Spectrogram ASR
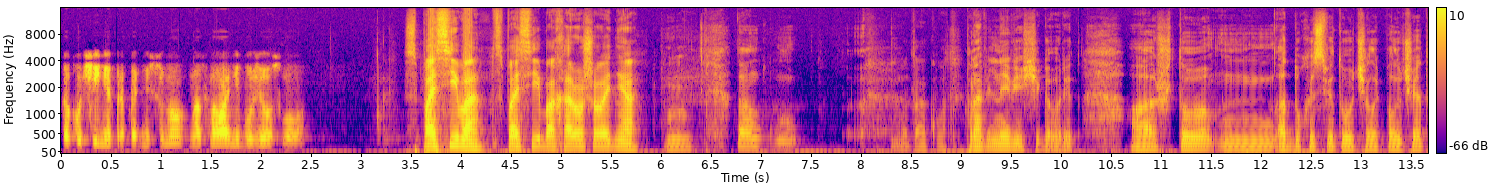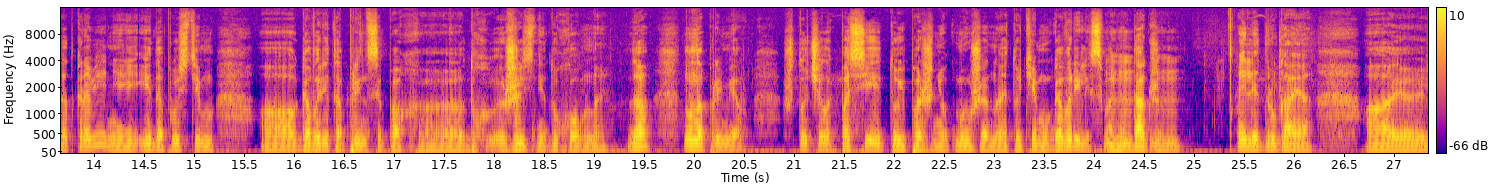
как учение преподнесено на основании Божьего Слова. Спасибо, спасибо, хорошего дня. М. Вот так вот. правильные вещи говорит, а, что от Духа Святого человек получает откровение и, допустим, а, говорит о принципах э, дух- жизни духовной, да? Ну, например, что человек посеет, то и пожнет. Мы уже на эту тему говорили с вами, Мгм, также. мгм. Или другая а, э,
